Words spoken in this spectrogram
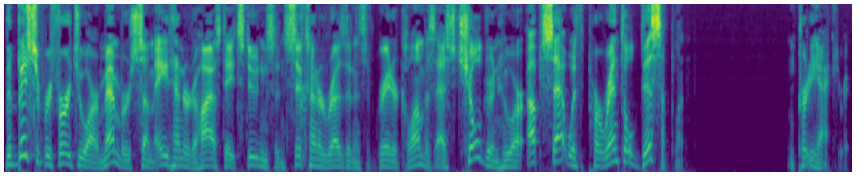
the bishop referred to our members, some 800 Ohio State students and 600 residents of Greater Columbus, as children who are upset with parental discipline. And pretty accurate.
